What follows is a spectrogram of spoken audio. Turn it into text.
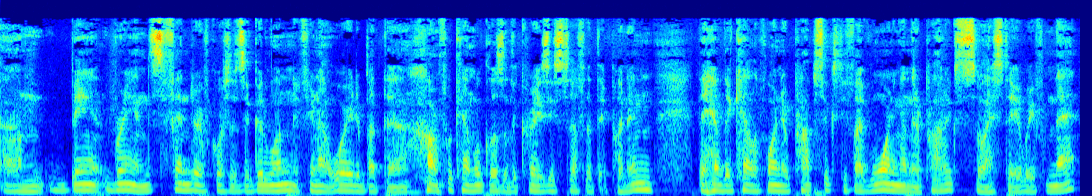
um, band, brands. Fender, of course, is a good one if you're not worried about the harmful chemicals or the crazy stuff that they put in. They have the California Prop 65 warning on their products, so I stay away from that.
